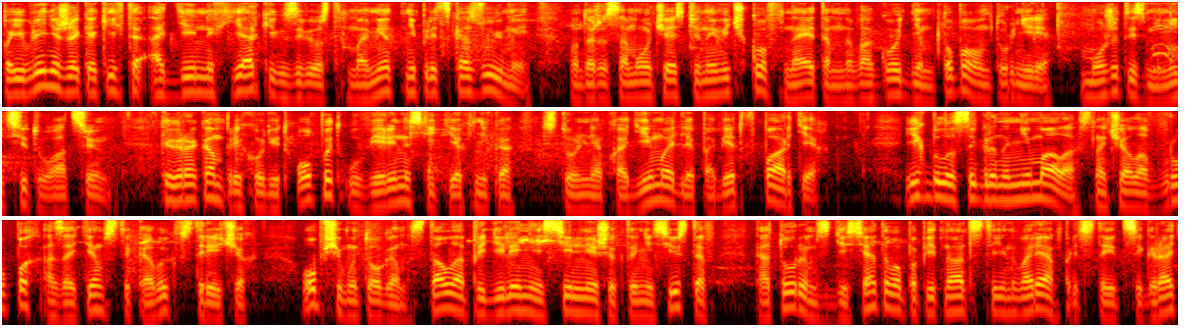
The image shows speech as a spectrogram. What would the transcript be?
Появление же каких-то отдельных ярких звезд – момент непредсказуемый, но даже само участие новичков на этом новогоднем топовом турнире может изменить ситуацию. К игрокам приходит опыт, уверенность и техника, столь необходимая для побед в партиях. Их было сыграно немало, сначала в группах, а затем в стыковых встречах. Общим итогом стало определение сильнейших теннисистов, которым с 10 по 15 января предстоит сыграть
